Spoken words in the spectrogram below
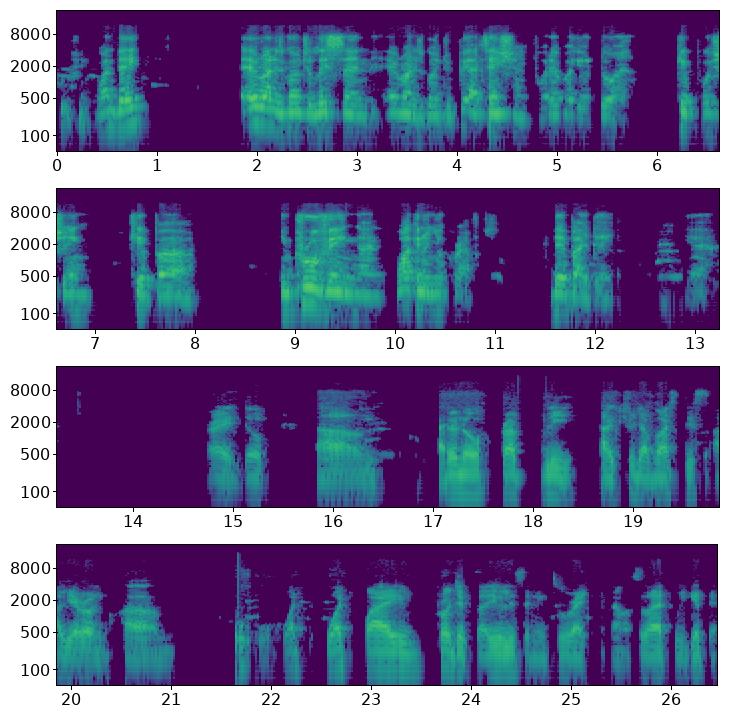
pushing. One day, everyone is going to listen. Everyone is going to pay attention to whatever you're doing. Keep pushing, keep uh, improving, and working on your craft day by day. Yeah. All right, dope. Um, I don't know. Probably I should have asked this earlier on. Um, what what five projects are you listening to right now, so that we get the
